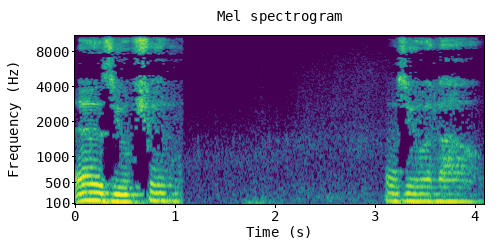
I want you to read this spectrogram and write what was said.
As you fill, as you allow.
